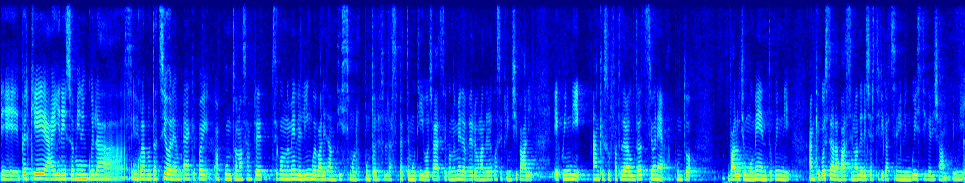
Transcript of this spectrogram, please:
eh, perché hai reso meno in quella, sì. in quella valutazione. È che poi appunto no, sempre secondo me le lingue vale tantissimo appunto l'aspetto emotivo, cioè secondo me è davvero una delle cose principali e quindi anche sul fatto della valutazione appunto valuti un momento, quindi anche questa è alla base no, delle certificazioni linguistiche diciamo, quindi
